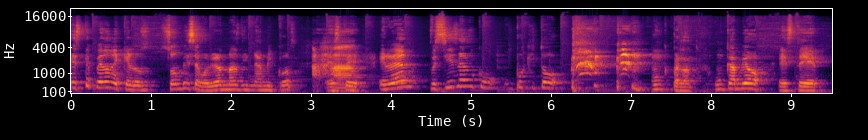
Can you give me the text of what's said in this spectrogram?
este pedo de que los zombies se volvieron más dinámicos, Ajá. este, en realidad, pues sí es algo como un poquito, un, perdón, un cambio, este,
